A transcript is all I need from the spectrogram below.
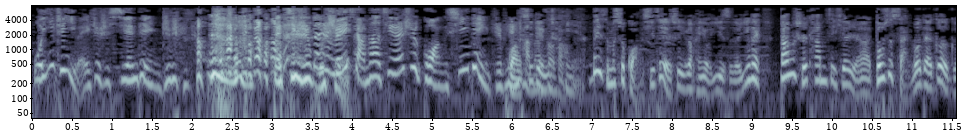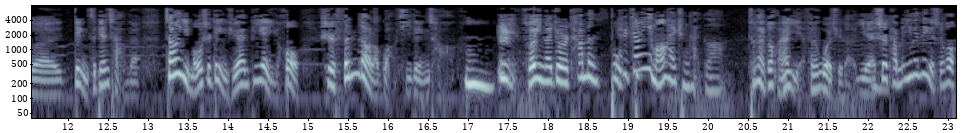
我一直以为这是西安电影制片厂，但其实不但是是没想到竟然是广西电影制片厂的作品。为什么是广西？这也是一个很有意思的，因为当时他们这些人啊，都是散落在各个电影制片厂的。张艺谋是电影学院毕业以后，是分到了广西电影厂，嗯 所以呢，就是他们不是张艺谋还是陈凯歌啊？陈凯歌好像也分过去的，也是他们，因为那个时候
